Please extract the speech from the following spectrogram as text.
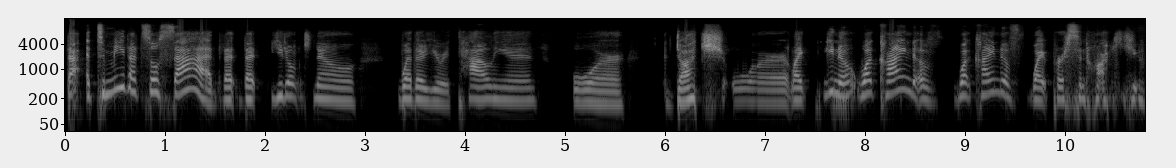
that to me that's so sad that that you don't know whether you're italian or Dutch or like you know what kind of what kind of white person are you?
